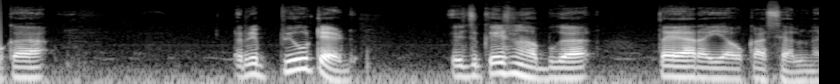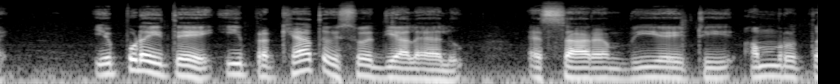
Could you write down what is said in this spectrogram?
ఒక రెప్యూటెడ్ ఎడ్యుకేషన్ హబ్గా తయారయ్యే అవకాశాలు ఉన్నాయి ఎప్పుడైతే ఈ ప్రఖ్యాత విశ్వవిద్యాలయాలు SRM BIT Amrita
